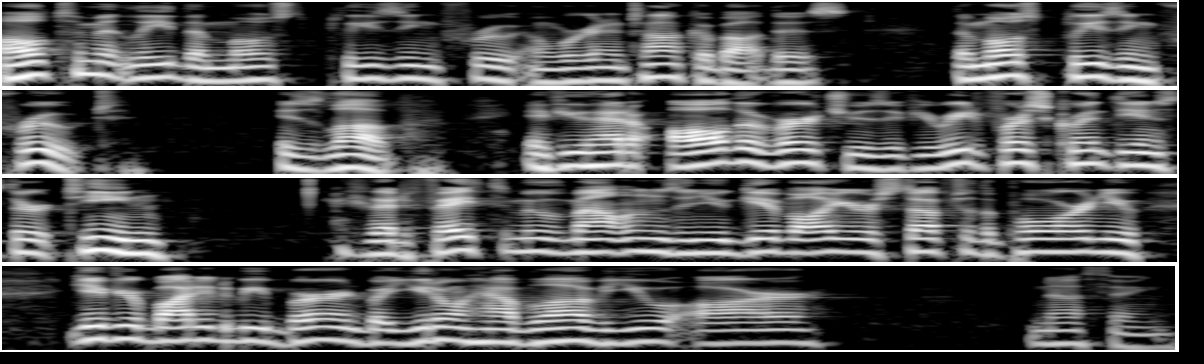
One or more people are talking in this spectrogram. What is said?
ultimately the most pleasing fruit, and we're going to talk about this, the most pleasing fruit is love. If you had all the virtues, if you read 1 Corinthians 13, if you had faith to move mountains and you give all your stuff to the poor and you give your body to be burned, but you don't have love, you are nothing.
